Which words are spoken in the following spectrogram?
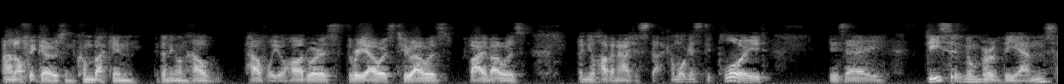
and off it goes and come back in depending on how powerful your hardware is, three hours, two hours, five hours, and you'll have an Azure Stack. And what gets deployed is a decent number of VMs.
